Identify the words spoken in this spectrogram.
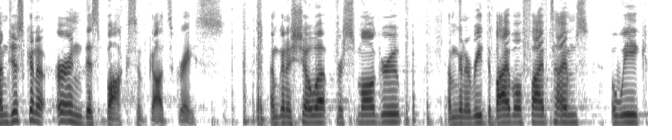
I'm just going to earn this box of God's grace. I'm going to show up for small group. I'm going to read the Bible five times a week,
